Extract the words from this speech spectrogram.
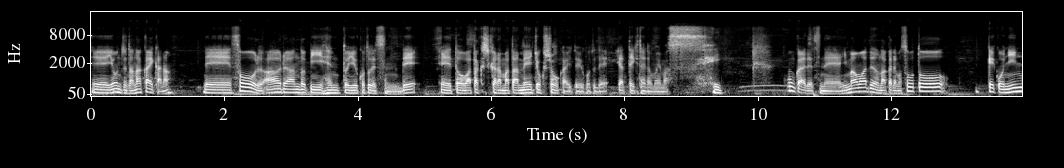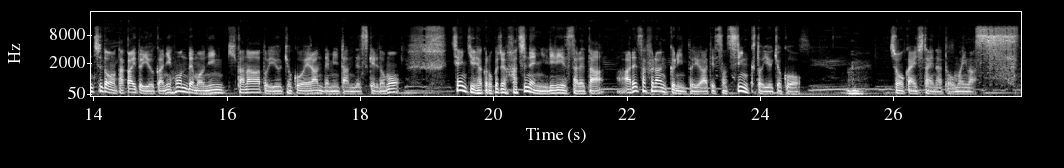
えー47回かな。で、ソウル R&B 編ということですんで、えっ、と、私からまた名曲紹介ということでやっていきたいと思います。へい。今回はですね今までの中でも相当結構認知度の高いというか日本でも人気かなという曲を選んでみたんですけれども1968年にリリースされたアレサ・フランクリンというアーティストの「シンクという曲を紹介したいなと思います。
